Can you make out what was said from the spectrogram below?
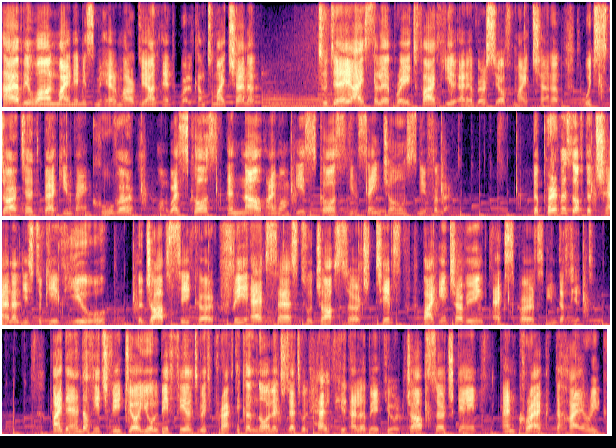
Hi everyone, my name is Meher Mardian and welcome to my channel. Today I celebrate 5 year anniversary of my channel which started back in Vancouver on west coast and now I'm on east coast in St. John's, Newfoundland. The purpose of the channel is to give you, the job seeker, free access to job search tips by interviewing experts in the field. By the end of each video, you'll be filled with practical knowledge that will help you elevate your job search game and crack the hiring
